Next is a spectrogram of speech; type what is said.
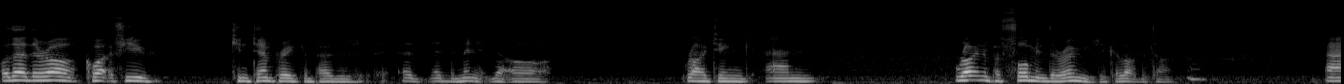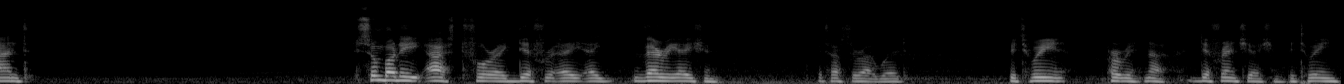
although there are quite a few contemporary composers at, at the minute that are writing and writing and performing their own music a lot of the time, Mm. and somebody asked for a different a, a variation if that's the right word between probably no differentiation between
